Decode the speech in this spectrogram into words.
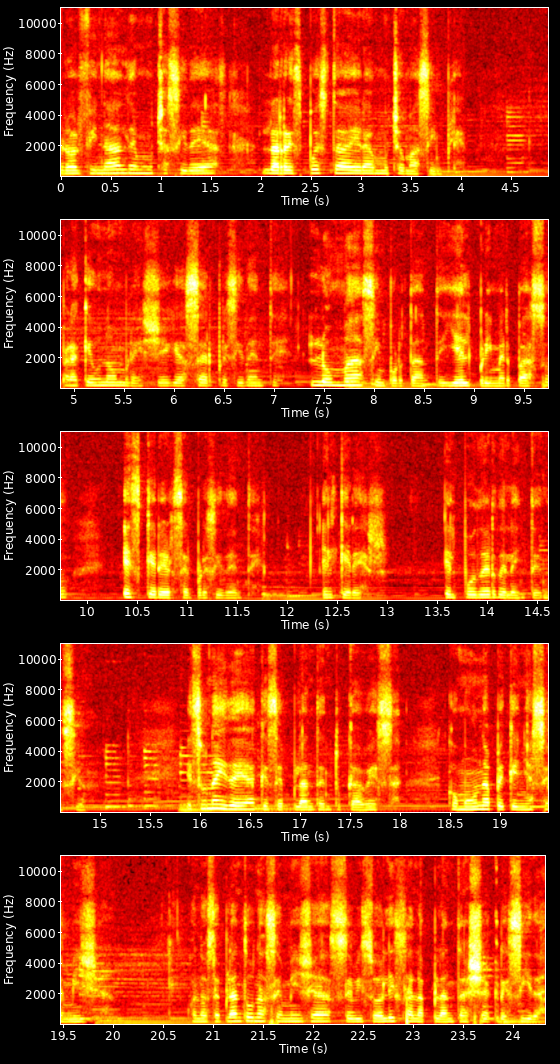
pero al final de muchas ideas, la respuesta era mucho más simple. Para que un hombre llegue a ser presidente, lo más importante y el primer paso es querer ser presidente. El querer, el poder de la intención. Es una idea que se planta en tu cabeza como una pequeña semilla cuando se planta una semilla se visualiza la planta ya crecida.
